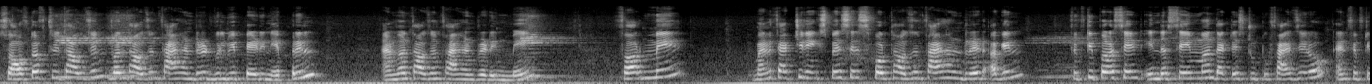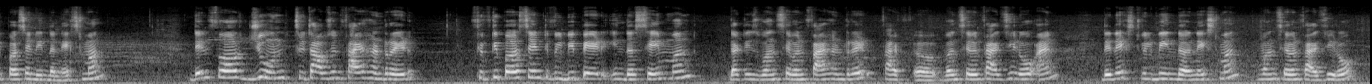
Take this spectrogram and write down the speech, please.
so out of 3000, 1500 will be paid in April and 1500 in May. For May, manufacturing expenses 4500 again 50% in the same month that is 2250 and 50% in the next month. Then for June 3500 50% will be paid in the same month that is 17500 uh, 1750 and the next will be in the next month 1750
